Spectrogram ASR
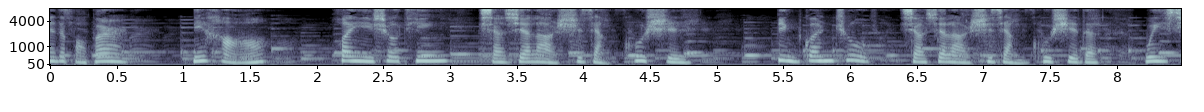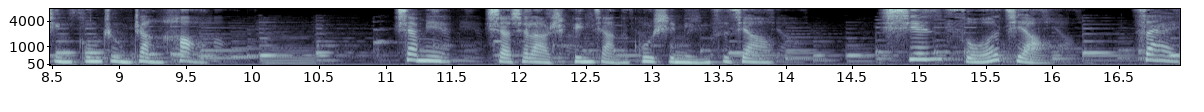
爱的宝贝儿，你好，欢迎收听小雪老师讲故事，并关注小雪老师讲故事的微信公众账号。下面，小雪老师给你讲的故事名字叫《先左脚，再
